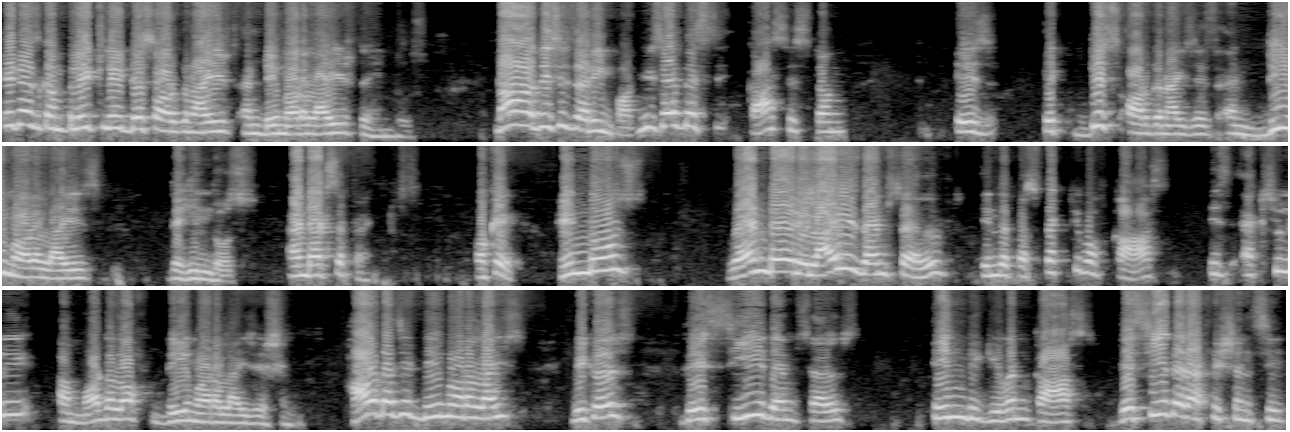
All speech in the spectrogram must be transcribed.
It has completely disorganized and demoralized the Hindus. Now, this is very important. He says this caste system is, it disorganizes and demoralizes the Hindus. And that's a fact. Okay, Hindus, when they realize themselves in the perspective of caste, is actually a model of demoralization. How does it demoralize? Because they see themselves in the given caste, they see their efficiency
